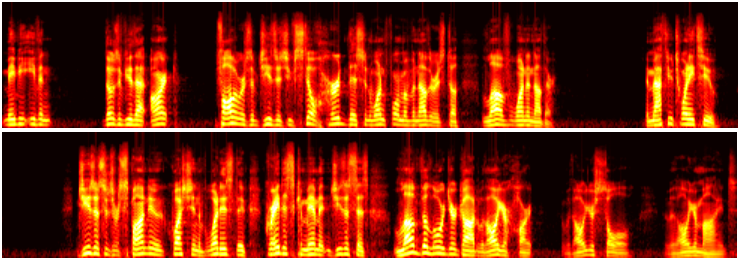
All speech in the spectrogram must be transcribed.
maybe even those of you that aren't followers of Jesus, you've still heard this in one form or another is to love one another. In Matthew 22, Jesus is responding to the question of what is the greatest commandment. And Jesus says, Love the Lord your God with all your heart, and with all your soul, and with all your mind.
